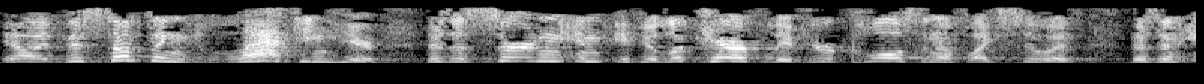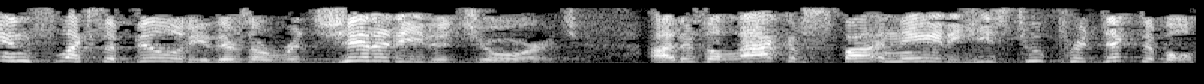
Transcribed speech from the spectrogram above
You know, there's something lacking here. There's a certain, if you look carefully, if you're close enough like Sue is, there's an inflexibility, there's a rigidity to George. Uh, there's a lack of spontaneity. He's too predictable.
